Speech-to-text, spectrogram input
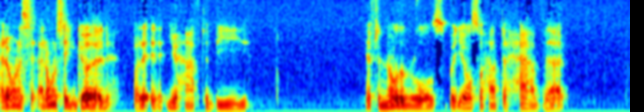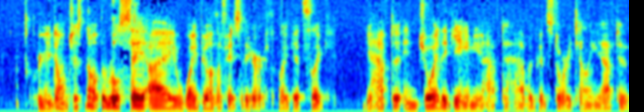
I don't want to say I don't want to say good, but it, it, you have to be you have to know the rules, but you also have to have that where you don't just know the rules say I wipe you off the face of the earth. Like it's like you have to enjoy the game. You have to have a good storytelling. You have to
